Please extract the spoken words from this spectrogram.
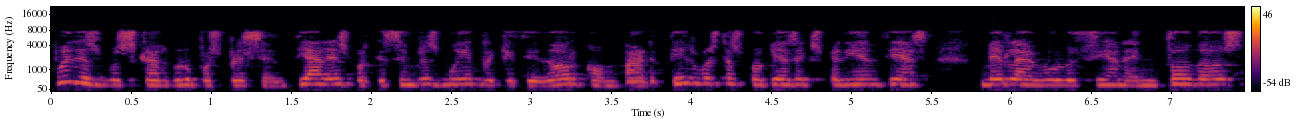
puedes buscar grupos presenciales porque siempre es muy enriquecedor compartir vuestras propias experiencias, ver la evolución en todos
